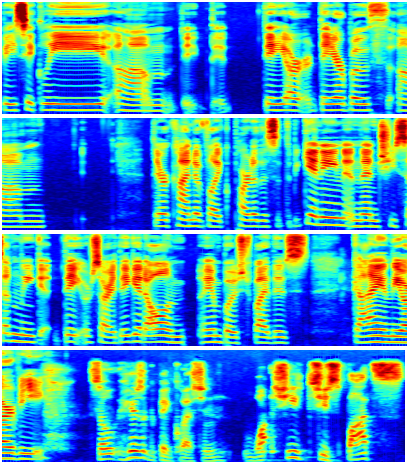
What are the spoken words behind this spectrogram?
basically, um, they, they are they are both. Um, they're kind of like part of this at the beginning, and then she suddenly get they or sorry they get all ambushed by this guy in the RV. So here's a big question: what, she she spots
